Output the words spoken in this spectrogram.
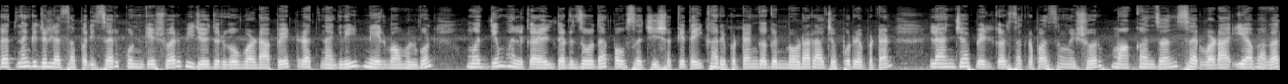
रत्नागिरी जिल्ह्याचा परिसर कुणकेश्वर विजयदुर्ग वडापेठ रत्नागिरी नेरवा मुलगुण मध्यम हलका राहील तर जोरदार पावसाची शक्यताही. खारेपटण गगनबावडा राजापूर रेपटण लांजा बेलकर सक्रापा संगमेश्वर माखंजन सरवडा या भागात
